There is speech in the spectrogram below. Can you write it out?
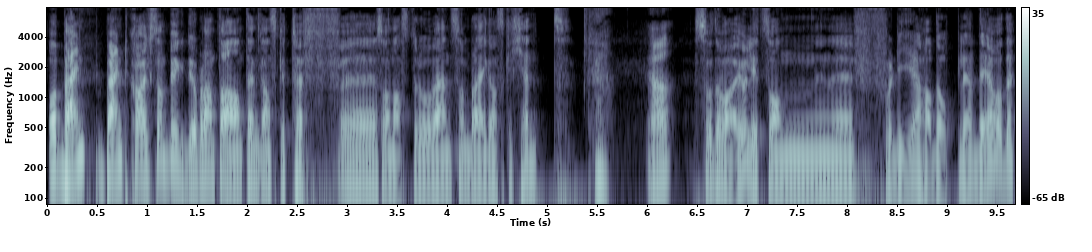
og Bernt, Bernt Karlsson bygde jo annet en ganske tøff eh, sånn Astro-van som blei ganske kjent. ja. Så det var jo litt sånn eh, fordi jeg hadde opplevd det. Og det,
